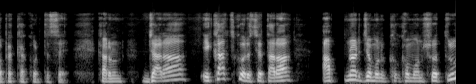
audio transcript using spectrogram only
অপেক্ষা করতেছে। কারণ যারা এ কাজ করেছে, তারা আপনার যেমন কমন শত্রু,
